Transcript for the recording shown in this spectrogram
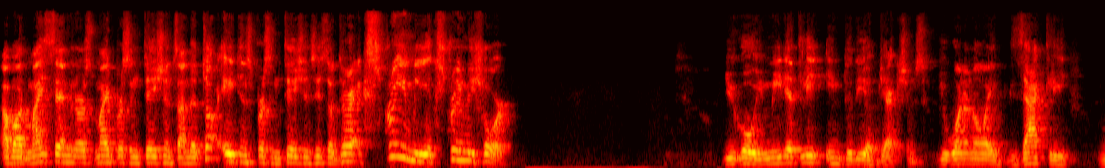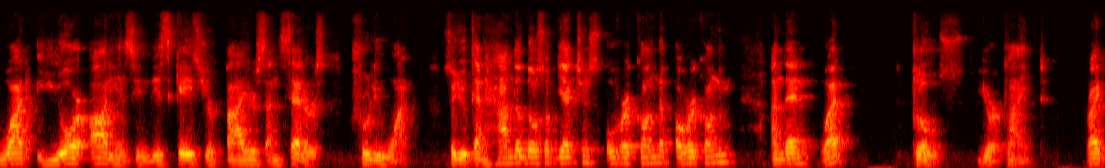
about my seminars, my presentations, and the top agents' presentations is that they're extremely, extremely short. You go immediately into the objections. You want to know exactly what your audience, in this case, your buyers and sellers, truly want. So you can handle those objections, overcome them, overcome them, and then what? Close your client, right?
